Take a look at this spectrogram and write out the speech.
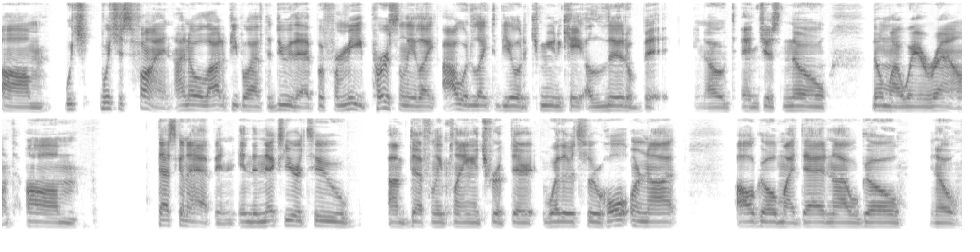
Um, which which is fine. I know a lot of people have to do that, but for me personally, like I would like to be able to communicate a little bit, you know, and just know know my way around. Um, that's gonna happen in the next year or two. I'm definitely planning a trip there, whether it's through Holt or not. I'll go. My dad and I will go. You know,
